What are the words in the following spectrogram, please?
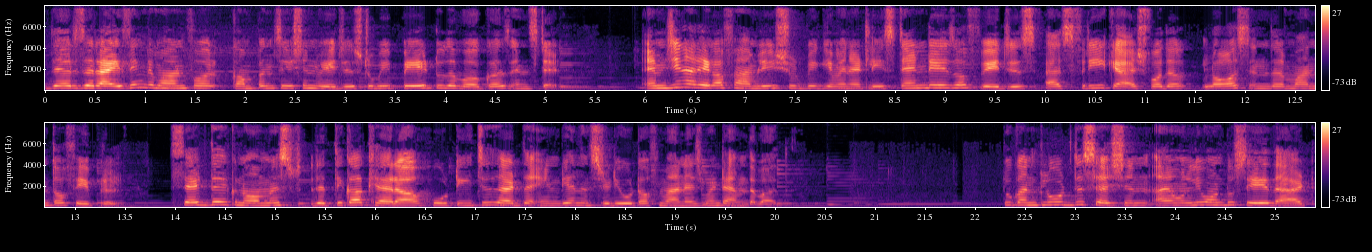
There is a rising demand for compensation wages to be paid to the workers instead. MG NREGA families should be given at least 10 days of wages as free cash for the loss in the month of April said the economist Ritika Khera, who teaches at the Indian Institute of Management, Ahmedabad. To conclude this session, I only want to say that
